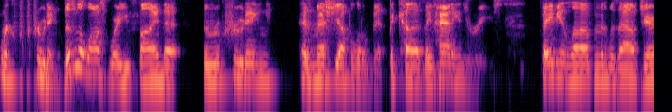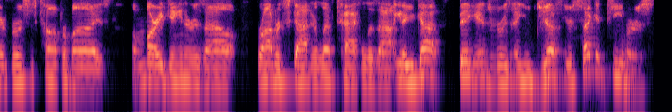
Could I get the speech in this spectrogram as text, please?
recruiting. This was a loss where you find that the recruiting has messed you up a little bit because they've had injuries. Fabien Lovett was out. Jared Verse's compromise. Amari Gainer is out. Robert Scott, your left tackle, is out. You know, you got big injuries, and you just your second teamers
